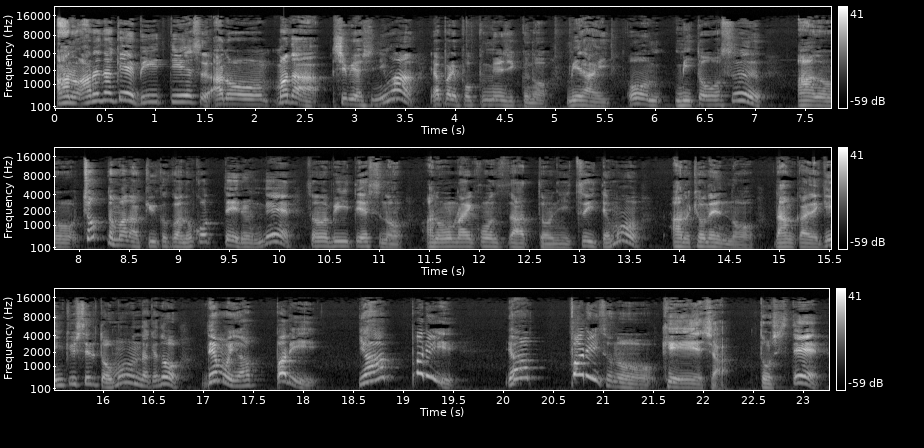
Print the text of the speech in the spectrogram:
あの、あれだけ BTS、あの、まだ渋谷市には、やっぱりポップミュージックの未来を見通す、あの、ちょっとまだ嗅覚が残っているんで、その BTS のあのオンラインコンサートについても、あの去年の段階で言及してると思うんだけど、でもやっぱり、やっぱり、やっぱりその経営者として、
